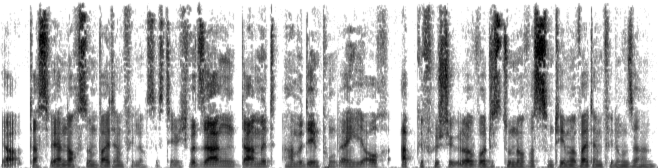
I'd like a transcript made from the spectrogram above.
ja, das wäre noch so ein Weiterempfehlungssystem. Ich würde sagen, damit haben wir den Punkt eigentlich auch abgefrühstückt oder wolltest du noch was zum Thema Weiterempfehlung sagen?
